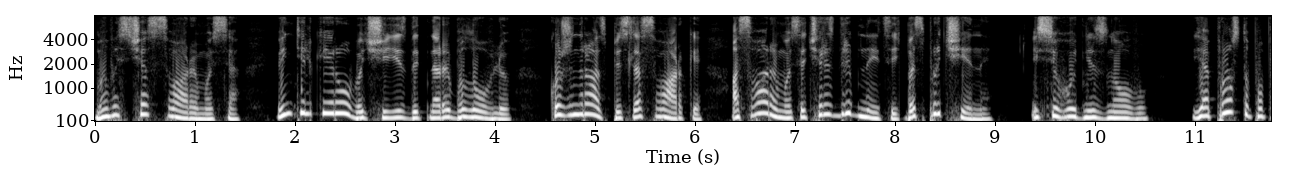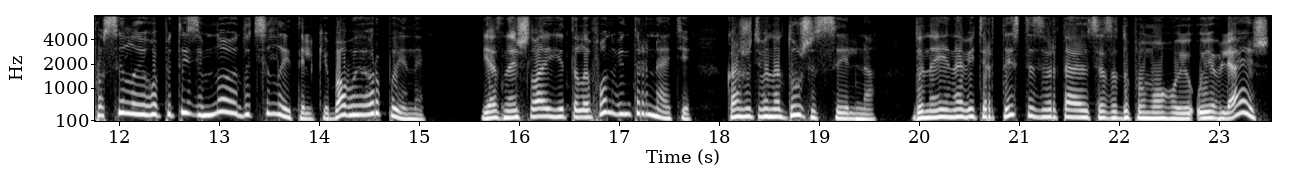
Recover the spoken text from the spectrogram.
Ми весь час сваримося. Він тільки й робить, що їздить на риболовлю, кожен раз після сварки, а сваримося через дрібниці, без причини. І сьогодні знову. Я просто попросила його піти зі мною до цілительки, баби Горпини. Я знайшла її телефон в інтернеті. Кажуть, вона дуже сильна. До неї навіть артисти звертаються за допомогою. Уявляєш?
